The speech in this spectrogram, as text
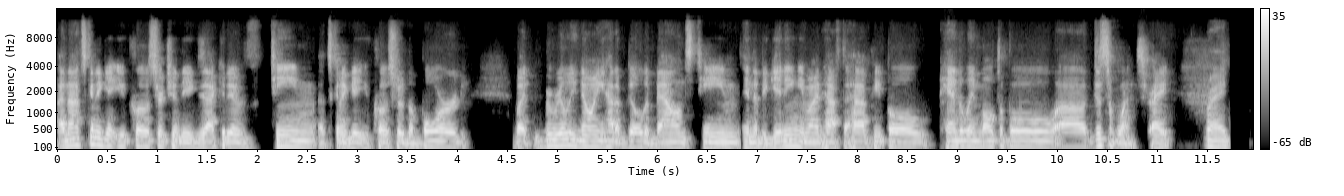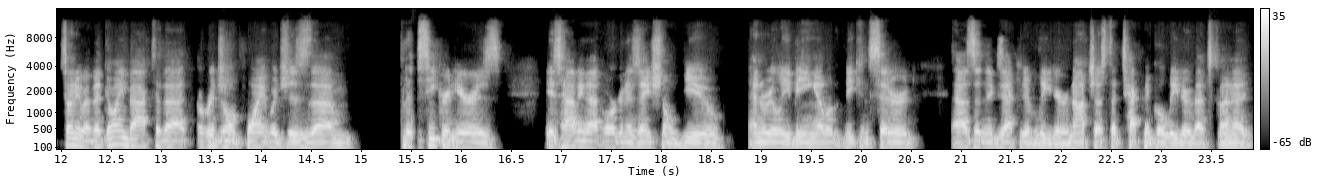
And that's going to get you closer to the executive team. That's going to get you closer to the board. But really knowing how to build a balanced team in the beginning, you might have to have people handling multiple uh, disciplines, right? Right. So anyway, but going back to that original point, which is um, the secret here is is having that organizational view and really being able to be considered as an executive leader, not just a technical leader that's going to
